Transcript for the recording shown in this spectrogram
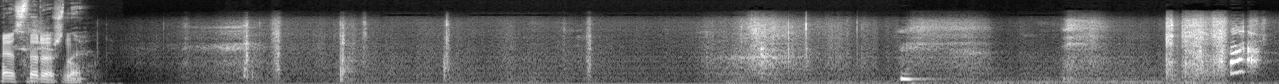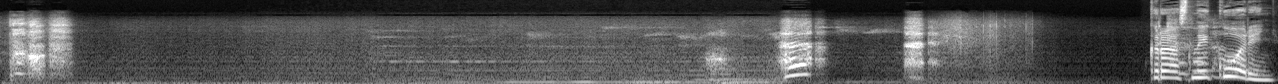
Осторожно. Красный корень.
